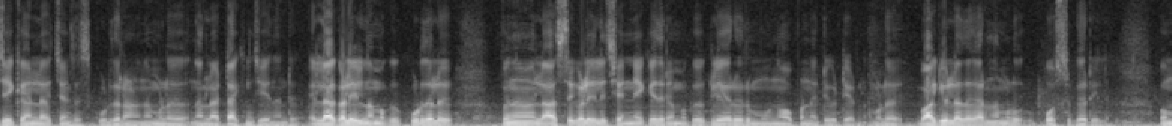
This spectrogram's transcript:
ജയിക്കാനുള്ള ചാൻസസ് കൂടുതലാണ്. നമ്മൾ നല്ല അറ്റാക്കിങ് ചെയ്യുന്നുണ്ട്. എല്ലാ കളിയിലും നമുക്ക് കൂടുതൽ ഇപ്പം ലാസ്റ്റ് കളിയിൽ ചെന്നൈക്കെതിരെ നമുക്ക് ക്ലിയർ ഒരു മൂന്ന് ഓപ്പൺ നെറ്റ് കിട്ടിയായിരുന്നു. നമ്മൾ ഭാഗ്യമില്ലാത്ത കാരണം നമ്മൾ പോസ്റ്റ് കയറിയില്ല അപ്പം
